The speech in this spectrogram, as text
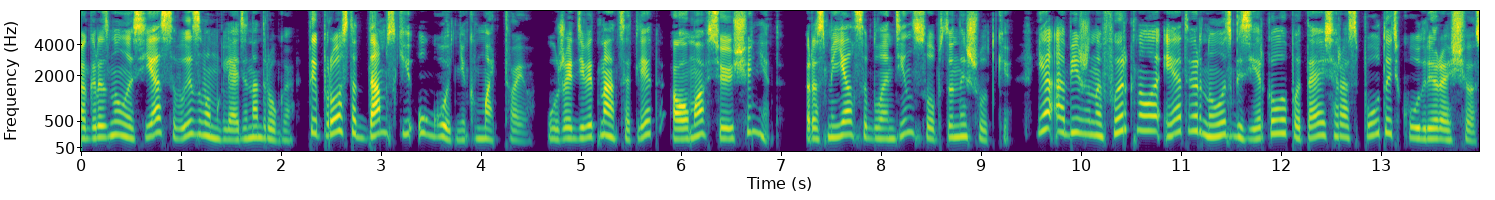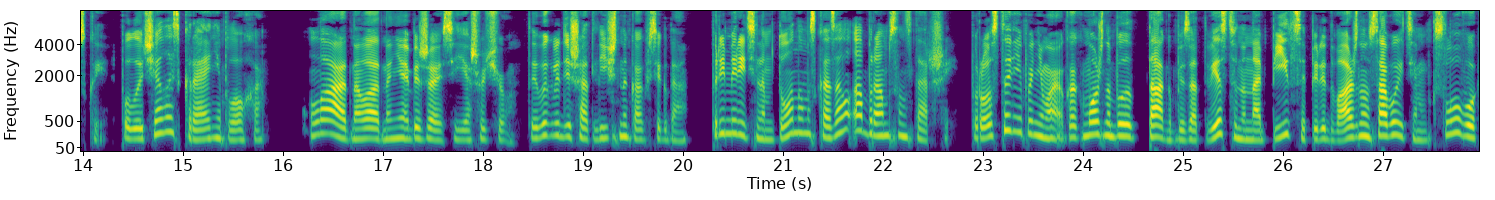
Огрызнулась я с вызовом, глядя на друга. «Ты просто дамский угодник, мать твою! Уже 19 лет, а ума все еще нет». Рассмеялся блондин собственной шутки. Я обиженно фыркнула и отвернулась к зеркалу, пытаясь распутать кудри расческой. Получалось крайне плохо. «Ладно, ладно, не обижайся, я шучу. Ты выглядишь отлично, как всегда». Примирительным тоном сказал Абрамсон-старший. «Просто не понимаю, как можно было так безответственно напиться перед важным событием. К слову,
